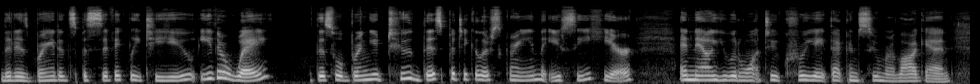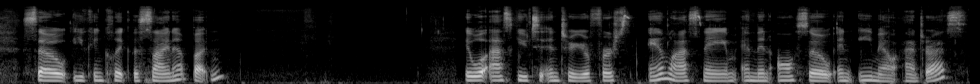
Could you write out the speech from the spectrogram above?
that is branded specifically to you. Either way, this will bring you to this particular screen that you see here. And now you would want to create that consumer login. So you can click the sign up button. It will ask you to enter your first and last name and then also an email address.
